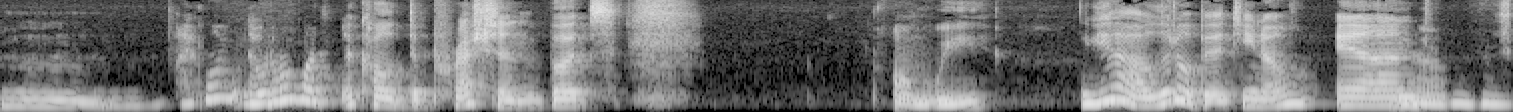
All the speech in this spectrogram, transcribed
mm, I won't I don't want to call it depression, but Ennui. Yeah, a little bit, you know. And Yeah. Mhm.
